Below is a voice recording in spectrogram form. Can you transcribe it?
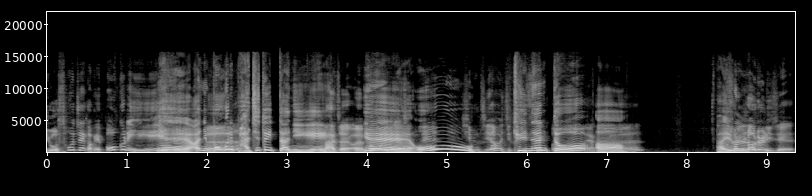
요 소재가 왜 뽀글이 예 아니 예. 뽀글이 바지도 있다니. 맞아요. 예, 예. 오 심지어 이제 뒤는 또, 어, 바이올렛. 컬러를 이제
